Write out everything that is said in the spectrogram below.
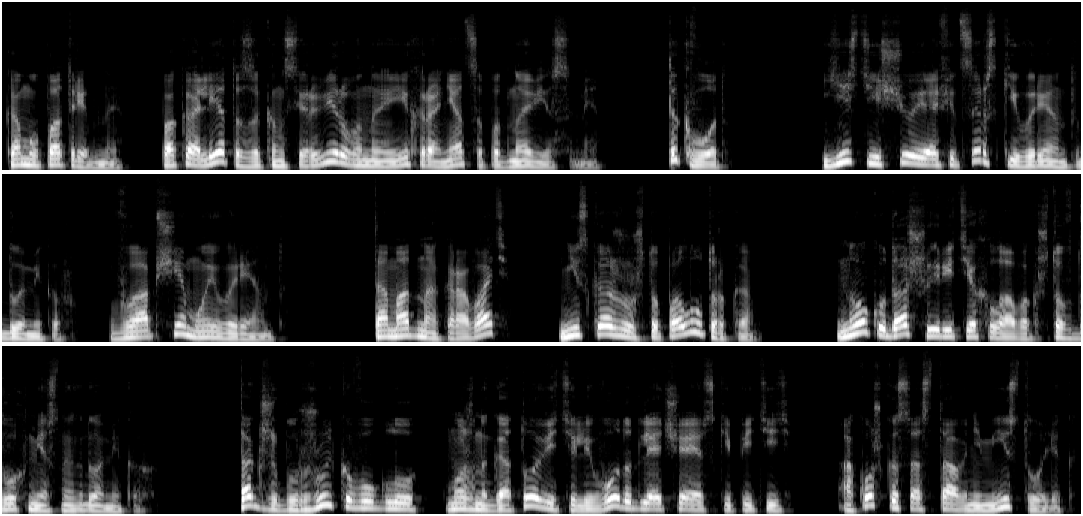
кому потребны, пока лето законсервированное и хранятся под навесами. Так вот, есть еще и офицерские варианты домиков, Вообще мой вариант. Там одна кровать, не скажу, что полуторка, но куда шире тех лавок, что в двухместных домиках. Также буржуйка в углу, можно готовить или воду для чая вскипятить, окошко со ставнями и столик.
